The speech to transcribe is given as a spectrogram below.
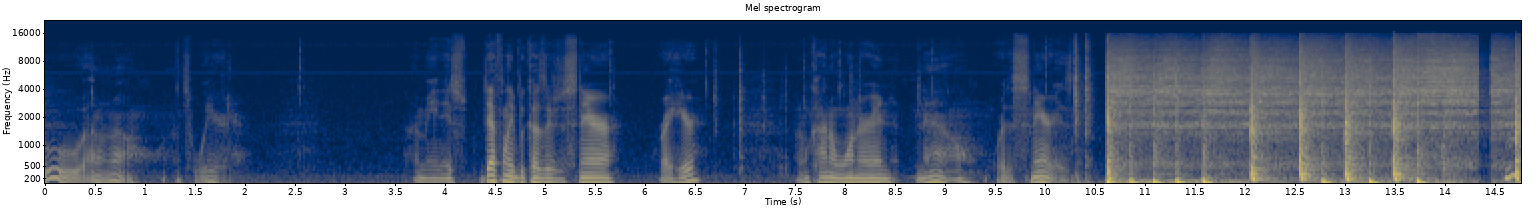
Ooh, I don't know. That's weird. I mean, it's definitely because there's a snare right here. I'm kind of wondering now where the snare is. That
